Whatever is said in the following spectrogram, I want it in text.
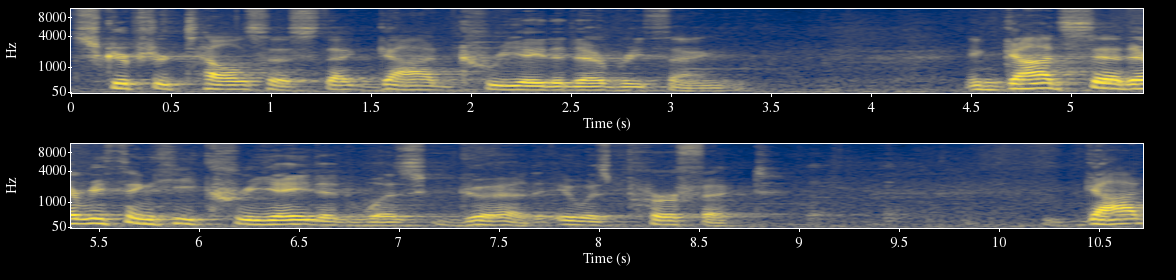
Scripture tells us that God created everything. And God said everything He created was good, it was perfect. God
